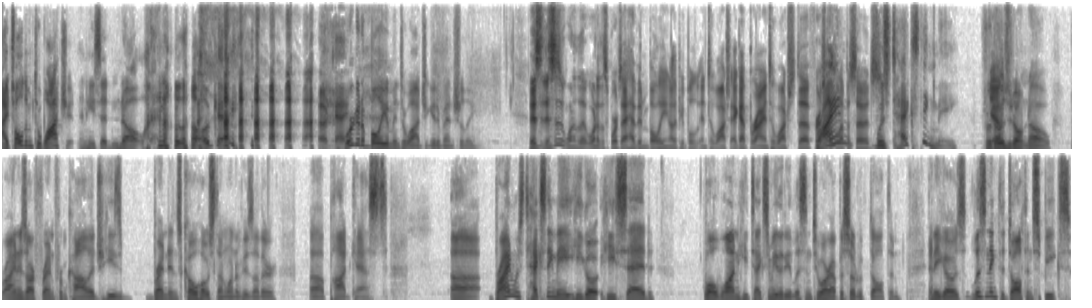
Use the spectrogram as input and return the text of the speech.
I told him to watch it, and he said no. And I was like, okay, Okay. we're gonna bully him into watching it eventually. This this is one of the one of the sports I have been bullying other people into watching. I got Brian to watch the first Brian couple episodes. was texting me. For Yeah. those who don't know, Brian is our friend from college. He's Brendan's co-host on one of his other uh, podcasts. Uh, Brian was texting me. He go. He said, "Well, one, he texted me that he listened to our episode with Dalton, and he goes, listening to Dalton speaks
